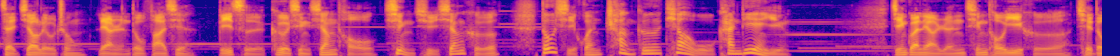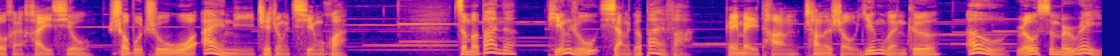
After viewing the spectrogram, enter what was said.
在交流中，两人都发现。彼此个性相投，兴趣相合，都喜欢唱歌、跳舞、看电影。尽管两人情投意合，却都很害羞，说不出“我爱你”这种情话。怎么办呢？平如想了个办法，给美棠唱了首英文歌《Oh Rosemary》，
